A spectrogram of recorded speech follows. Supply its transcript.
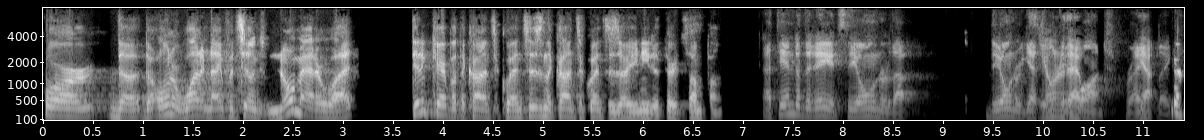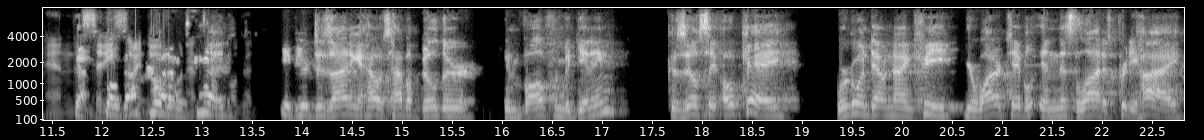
or the the owner wanted nine foot ceilings no matter what. Didn't care about the consequences, and the consequences are you need a third sump pump. At the end of the day, it's the owner that the owner gets the what owner they that- want, right? Yeah, Like and the Yeah, city well, that's signed what I was it, said. good. if you're designing a house, have a builder involved from the beginning because they'll say, okay, we're going down nine feet. Your water table in this lot is pretty high.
